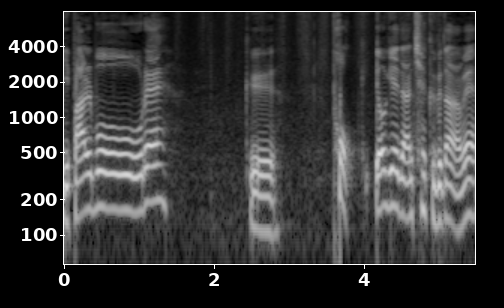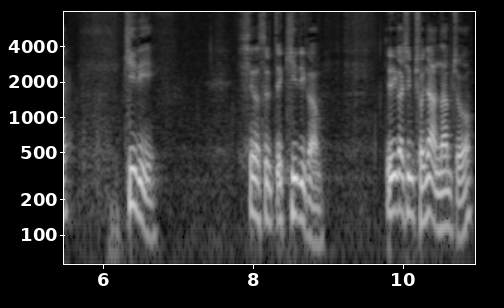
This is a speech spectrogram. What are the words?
이 발볼의 그 폭 여기에 대한 체크 그 다음에 길이. 신었을 때 길이감. 여기가 지금 전혀 안 남죠.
